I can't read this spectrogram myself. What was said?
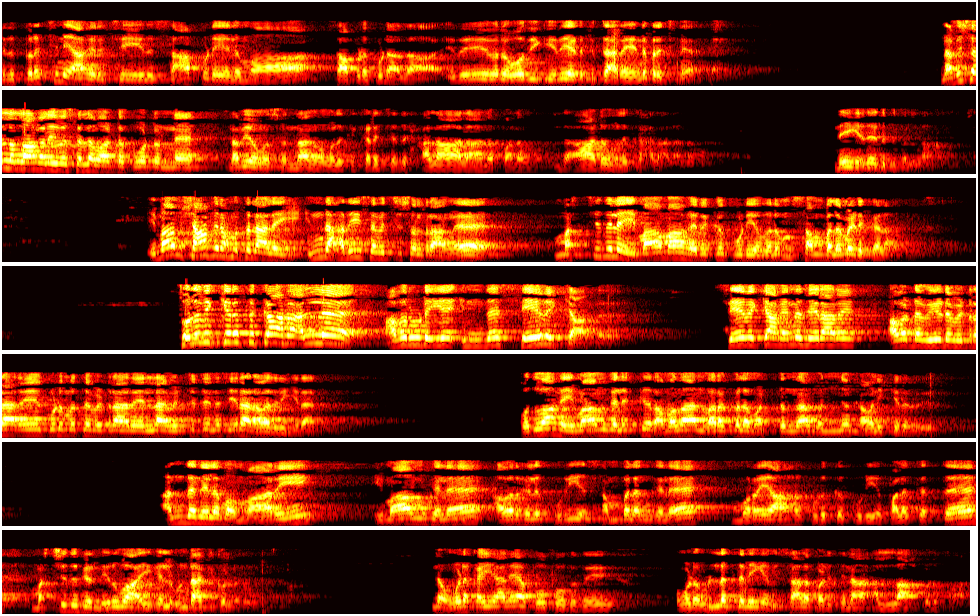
இது பிரச்சனையாக இருச்சு இது சாப்பிடலுமா சாப்பிடக்கூடாதா? இது ஒரு ஓதிக்கு இது எடுத்துட்டாரு என்று பிரச்சனை. நபிசல்லா வளைவ செல்ல மாட்ட போட்டோன்ன நபி அவங்க சொன்னாங்க உங்களுக்கு கிடைச்சது ஹலாலான பணம் இந்த ஆடு உங்களுக்கு ஹலாலான நீங்க எதை எடுத்துக்கலாம் இமாம் ஷாஃபி ரஹமத்துல்லா அலை இந்த ஹதீஸ வச்சு சொல்றாங்க மஸ்ஜிதில் இமாமாக இருக்கக்கூடியவரும் சம்பளம் எடுக்கலாம். தொழுவிக்கிறதுக்காக அல்ல அவருடைய இந்த சேவைக்காக. சேவைக்காக என்ன செய்யறாரு அவருடைய வீடை விடுறாரு குடும்பத்தை விடுறாரு எல்லாம் விட்டுட்டு என்ன செய்யறாரு அவர் இருக்கிறார். பொதுவாக இமாம்களுக்கு ரமதான் வரக்குள்ள மட்டும்தான் கொஞ்சம் கவனிக்கிறது. அந்த நிலைமை மாறி இமாம்களை அவர்களுக்குரிய சம்பளங்களை முறையாக கொடுக்கக்கூடிய பழக்கத்தை மஸ்ஜிதுகள் நிர்வாகிகள் உண்டாக்கி கொள்ளணும். உங்களோட கையாலையா போகுது. உங்களோட உள்ளத்தை நீங்க விசாலப்படுத்தினா அல்லாஹ் கொடுப்பார்.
